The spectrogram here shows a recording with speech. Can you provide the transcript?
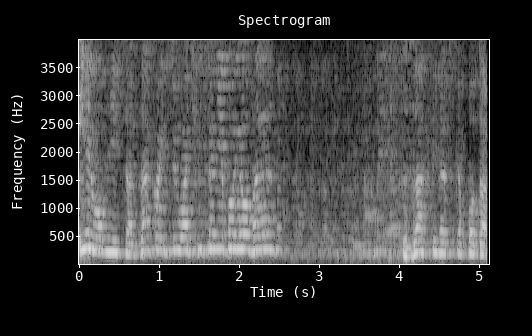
I łomnica zakończyła ćwiczenie bojowe. Za chwileczkę poda.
